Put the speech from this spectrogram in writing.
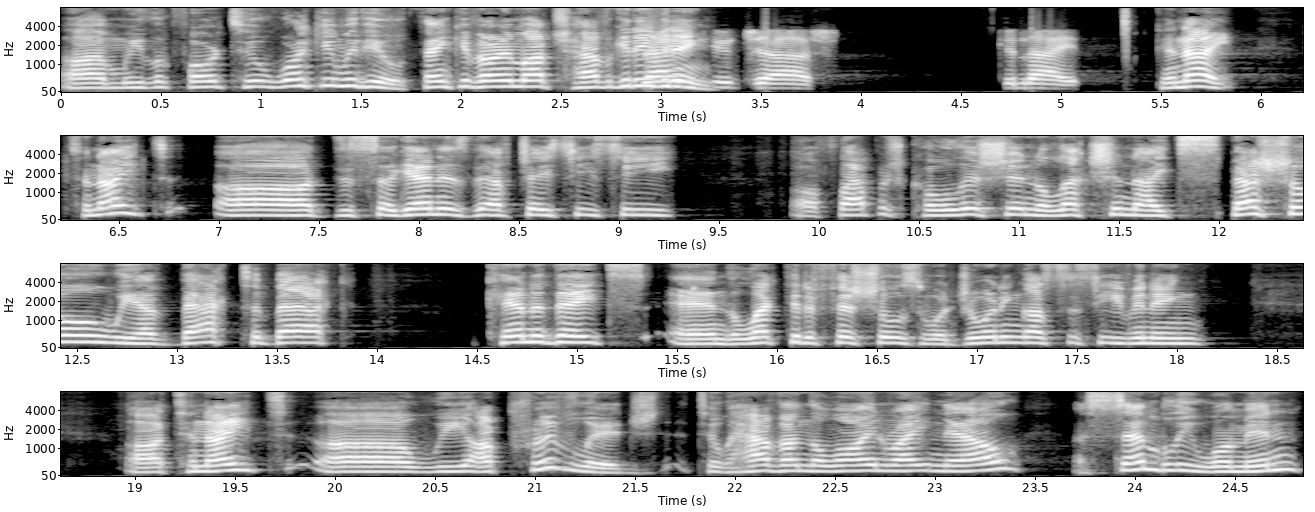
Um, we look forward to working with you. Thank you very much. Have a good evening. Thank you, Josh. Good night. Good night. Tonight, uh, this again is the FJCC uh, Flatbush Coalition Election Night Special. We have back to back candidates and elected officials who are joining us this evening. Uh, tonight, uh, we are privileged to have on the line right now Assemblywoman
